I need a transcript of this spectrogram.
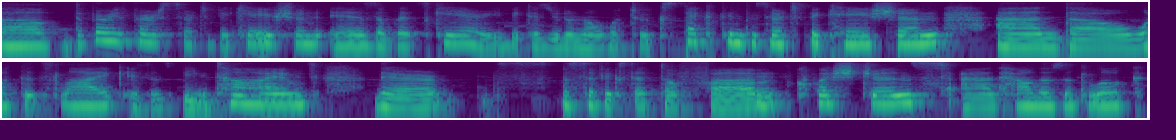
uh, the very first certification is a bit scary because you don't know what to expect in the certification and uh, what it's like. Is it being timed? There are specific set of um, questions and how does it look?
